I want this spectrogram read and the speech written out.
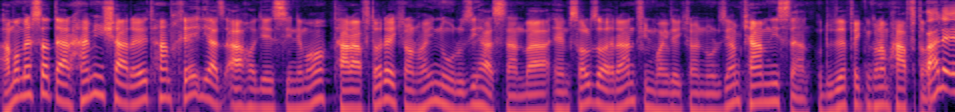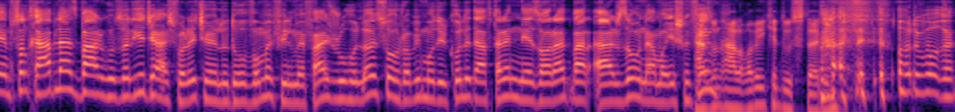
اما مرسا در همین شرایط هم خیلی از اهالی سینما طرفدار اکرانهای نوروزی هستند و امسال ظاهرا فیلم های اکران نوروزی هم کم نیستن. حدود فکر می‌کنم هفت بله امسال قبل از برگزاری جشنواره 42 فیلم فجر روح الله سهرابی مدیر کل دفتر نظارت بر عرضه و نمایش از فیلم اون القابی که دوست داری. آره واقعا.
